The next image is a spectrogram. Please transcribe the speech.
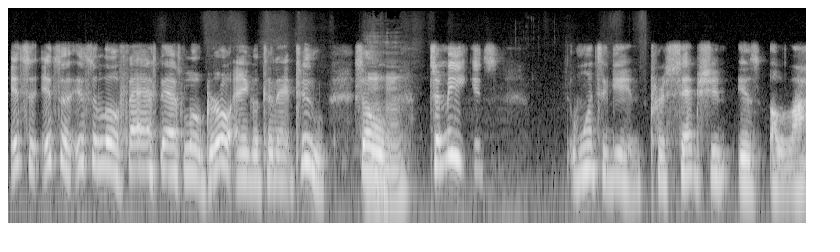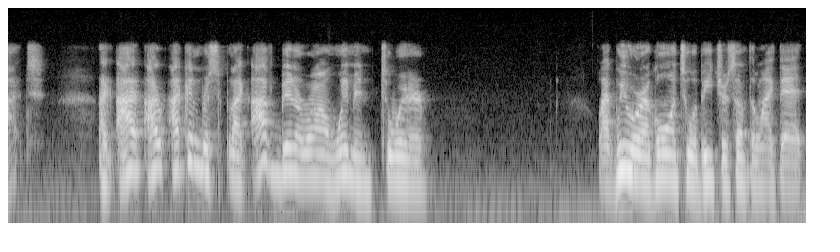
It's a it's a it's a little fast ass little girl angle to that too. So mm-hmm. to me, it's once again perception is a lot. Like I I, I can res- like I've been around women to where like we were going to a beach or something like that,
